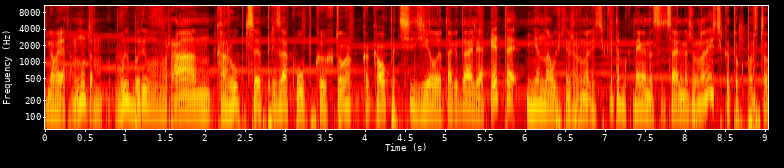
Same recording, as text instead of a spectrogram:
говорят, там, ну там, выборы в РАН, коррупция при закупках, кто кого подсидел и так далее. Это не научная журналистика, это обыкновенная социальная журналистика, только просто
